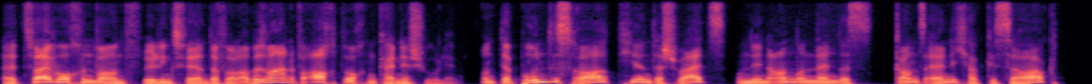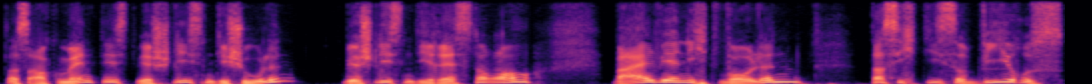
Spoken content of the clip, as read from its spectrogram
Äh, zwei Wochen waren Frühlingsferien davor, aber es waren einfach acht Wochen keine Schule. Und der Bundesrat hier in der Schweiz und in anderen Ländern ist ganz ähnlich, hat gesagt, das Argument ist, wir schließen die Schulen, wir schließen die Restaurants, weil wir nicht wollen, dass sich dieser Virus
